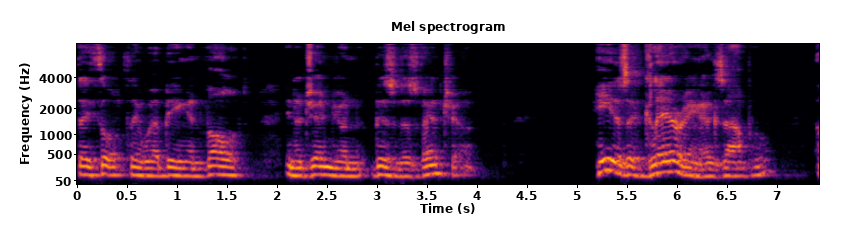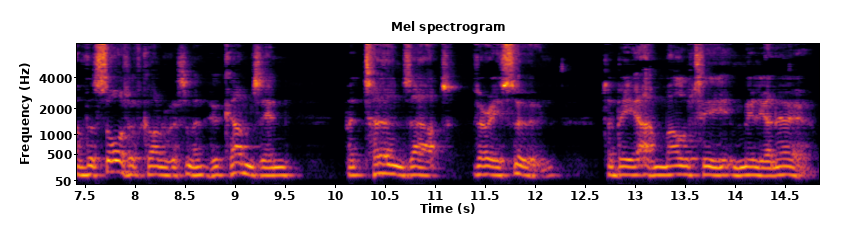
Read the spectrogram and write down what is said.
they thought they were being involved in a genuine business venture. He is a glaring example of the sort of congressman who comes in but turns out very soon to be a multi-millionaire.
